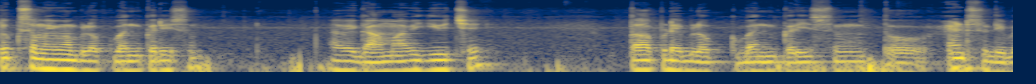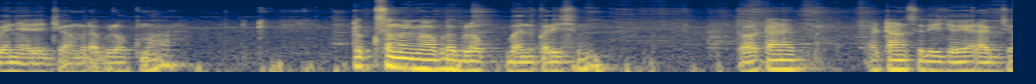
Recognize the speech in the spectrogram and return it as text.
ટૂંક સમયમાં બ્લોક બંધ કરીશું. હવે ગામ આવી ગયું છે. તો આપણે બ્લોક બંધ કરીશું. તો એન્ડ સુધી બન્યા રહેજો અમારા બ્લોકમાં. ટૂંક સમયમાં આપણે બ્લોક બંધ કરીશું. તો અટાણે, અટાણ સુધી જોયા રાખજો.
